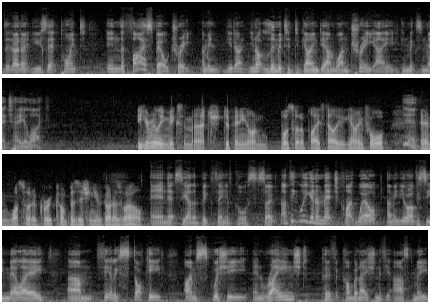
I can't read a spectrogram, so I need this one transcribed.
that I don't use that point in the fire spell tree. I mean, you don't you're not limited to going down one tree, are you? You can mix and match how you like you can really mix and match depending on what sort of playstyle you're going for. Yeah. And what sort of group composition you've got as well. And that's the other big thing, of course. So I think we're going to match quite well. I mean, you're obviously melee, um, fairly stocky. I'm squishy and ranged. Perfect combination, if you ask me.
